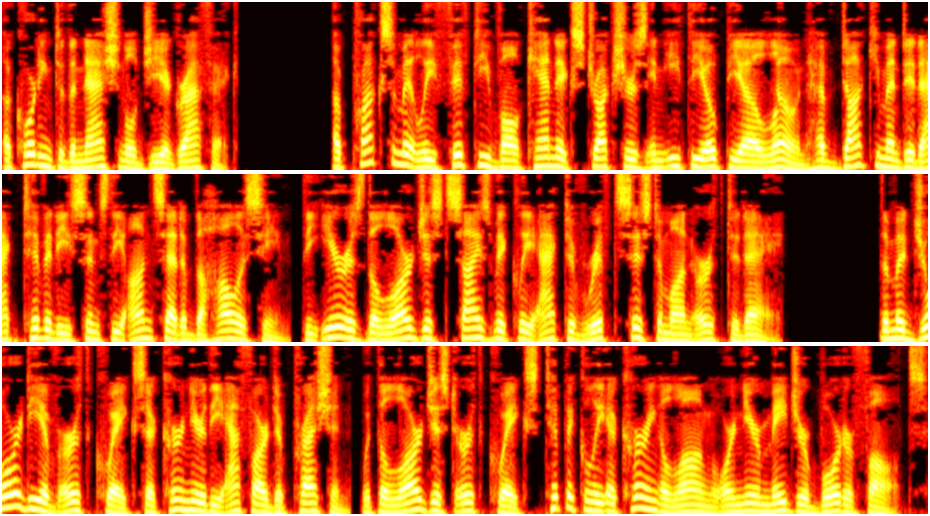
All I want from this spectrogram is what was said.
according to the National Geographic. Approximately 50 volcanic structures in Ethiopia alone have documented activity since the onset of the Holocene. The EAR is the largest seismically active rift system on Earth today. The majority of earthquakes occur near the Afar Depression, with the largest earthquakes typically occurring along or near major border faults.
